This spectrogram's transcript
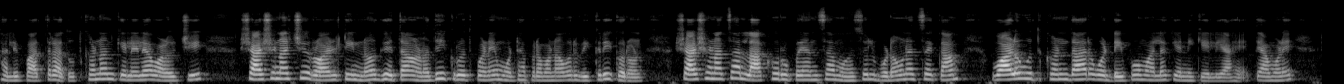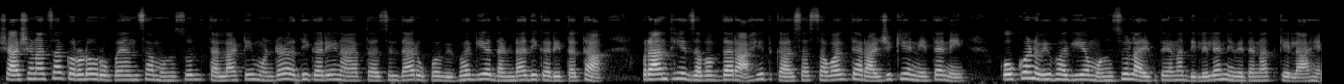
खाली पात्रात उत्खनन केलेल्या वाळूची शासनाची रॉयल्टी न घेता अनधिकृतपणे मोठ्या प्रमाणावर विक्री करून शासनाचा लाखो रुपयांचा महसूल बुडवण्याचे काम वाळू उत्खनदार व डेपो मालक यांनी केली आहे. त्यामुळे शासनाचा करोडो रुपयांचा महसूल तलाटी मंडळ अधिकारी नायब तहसीलदार उपविभागीय दंडाधिकारी तथा प्रांत हे जबाबदार आहेत का असा सवाल त्या राजकीय नेत्याने कोकण विभागीय महसूल आयुक्त यांना दिलेल्या निवेदनात केला आहे.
